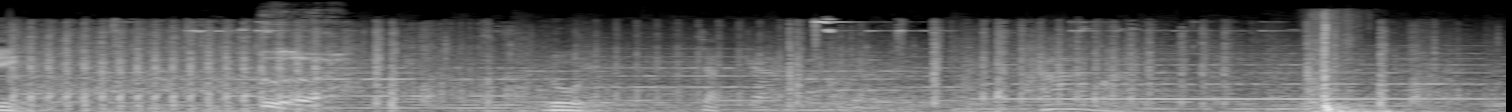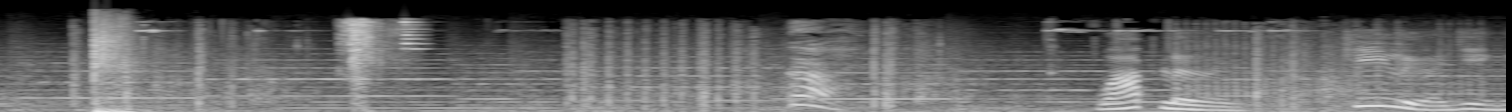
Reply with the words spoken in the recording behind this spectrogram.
ยิงรูดจัดการมันเลย วาร์ปเลย ที่เหลือยิง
